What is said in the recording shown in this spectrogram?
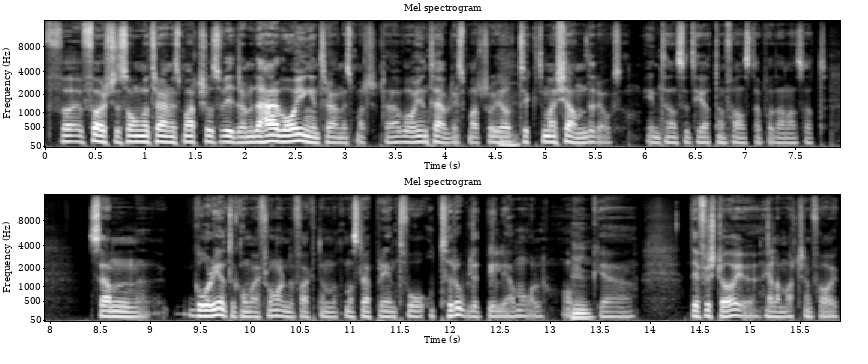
för, försäsong och träningsmatcher och så vidare. Men det här var ju ingen träningsmatch. Det här var ju en tävlingsmatch och jag Mm. tyckte man kände det också. Intensiteten fanns där på ett annat sätt. Sen går det ju inte att komma ifrån det faktum att man släpper in två otroligt billiga mål. Och Mm. eh, det förstör ju hela matchen för AIK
